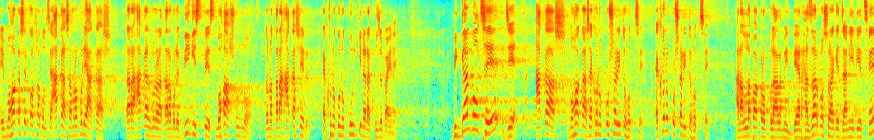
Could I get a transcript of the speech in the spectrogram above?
এই মহাকাশের কথা বলছে আকাশ। আমরা বলি আকাশ। তারা আকাশ বলে না, তারা বলে বিগ স্পেস মহাশূন্য। কেননা তারা আকাশের এখনও কোনো কুল কিনারা খুঁজে পায় নাই। বিজ্ঞান বলছে যে আকাশ, মহাকাশ এখনও প্রসারিত হচ্ছে, এখনও প্রসারিত হচ্ছে। আর আল্লাহ পাক রব্বুল আলমী দেড় হাজার বছর আগে জানিয়ে দিয়েছেন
